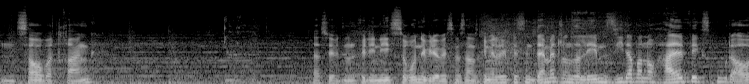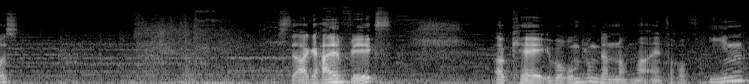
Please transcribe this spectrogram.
Einen Zaubertrank. Dass wir dann für die nächste Runde wieder ein bisschen was haben. Sonst kriegen wir natürlich ein bisschen Damage. Unser Leben sieht aber noch halbwegs gut aus. Ich sage halbwegs. Okay, Überrumpelung dann nochmal einfach auf ihn.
